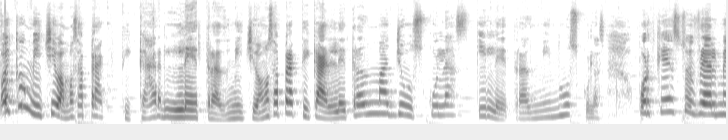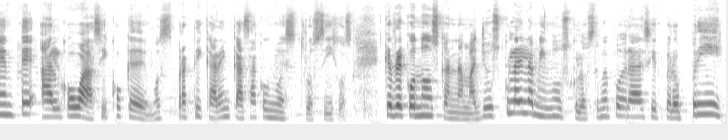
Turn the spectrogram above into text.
Hoy con Michi vamos a practicar letras, Michi. Vamos a practicar letras mayúsculas y letras minúsculas, porque esto es realmente algo básico que debemos practicar en casa con nuestros hijos. Que reconozcan la mayúscula y la minúscula. Usted me podrá decir, pero Pri,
